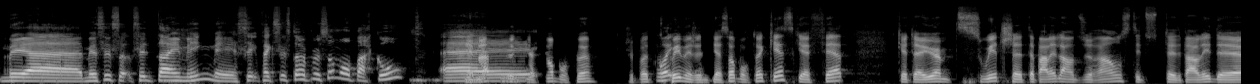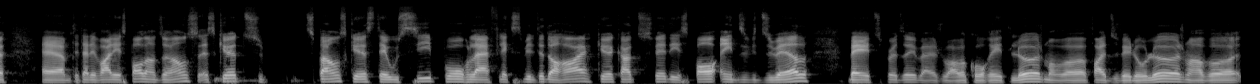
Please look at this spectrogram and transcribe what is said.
mais euh, mais c'est ça. C'est le timing. Mais c'est, fait que c'est un peu ça mon parcours. Euh... j'ai une question pour toi. Je ne vais pas te couper, mais j'ai une question pour toi. Qu'est-ce qui a fait que tu as eu un petit switch? Tu as parlé de l'endurance, tu as parlé de. Euh, tu es allé voir les sports d'endurance. Est-ce que tu tu penses que c'était aussi pour la flexibilité d'horaire que quand tu fais des sports individuels, ben, tu peux dire ben, je vais courir là, je m'en vais faire du vélo là, je m'en vais.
